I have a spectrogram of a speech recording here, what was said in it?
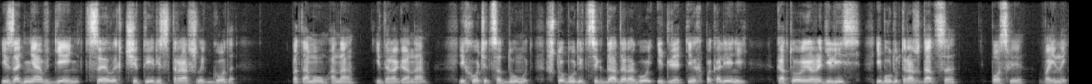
И за дня в день целых четыре страшных года. Потому она и дорога нам и хочется думать, что будет всегда дорогой и для тех поколений, которые родились и будут рождаться после войны.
